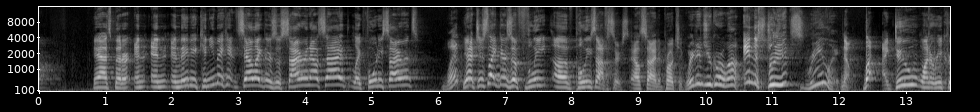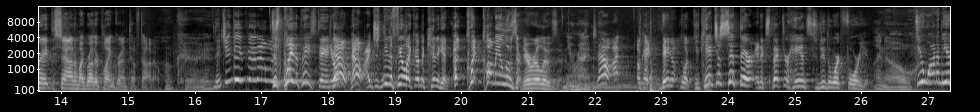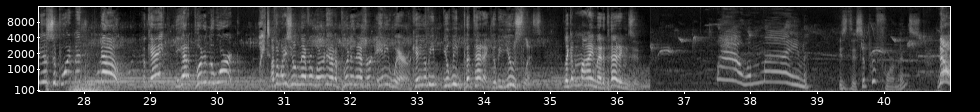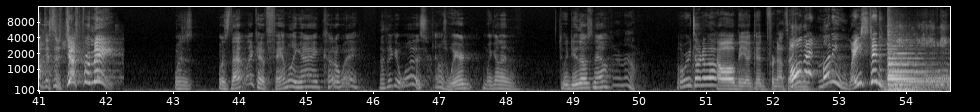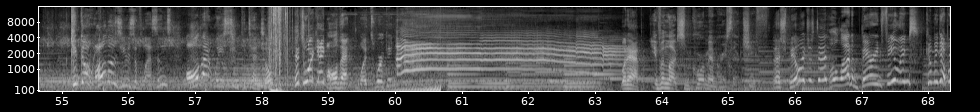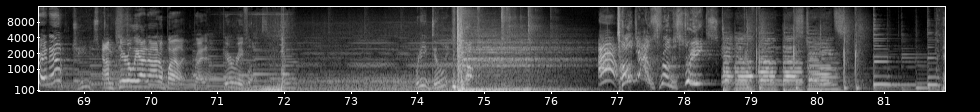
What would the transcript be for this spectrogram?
Yeah, it's better. And and and maybe can you make it sound like there's a siren outside? Like 40 sirens? What? Yeah, just like there's a fleet of police officers outside approaching. Where did you grow up? in the streets? Really? No, but I do want to recreate the sound of my brother playing Grand Theft Auto. Okay. Did you think that I was Just play the piece, Daniel. No, no, I just need to feel like I'm a kid again. Uh, quick, call me a loser. You're a loser. You're right. No, I. Okay, Daniel, look, you can't just sit there and expect your hands to do the work for you. I know. Do you want to be a disappointment? No. Okay? You got to put in the work. Wait. Otherwise, you'll never learn how to put in effort anywhere. Okay? You'll be you'll be pathetic. You'll be useless, like a mime at a petting zoo. Wow, a mime. Is this a performance? No, this is just for me. Was was that like a Family Guy cutaway? I think it was. That was weird. We gonna do we do those now? I don't know. What were we talking about? Oh, I'll be a good for nothing. All that money wasted? Keep going. All those years of lessons, all that wasted potential. It's working! All that what's working? Ah! What happened? You've unlocked some core memories there, Chief. That spiel I just did? A whole lot of buried feelings coming up right now. Jeez. I'm purely on autopilot right now. Pure reflex. What are you doing? Oh. Ow! Told you I was from the streets!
